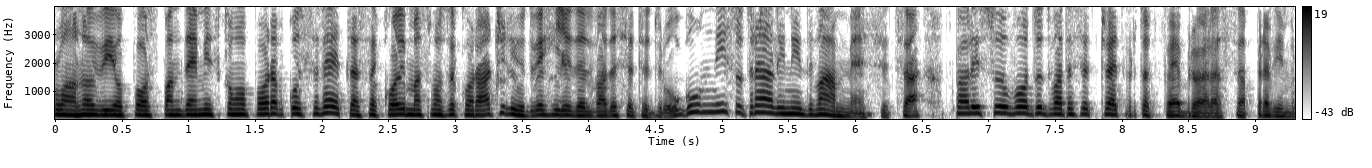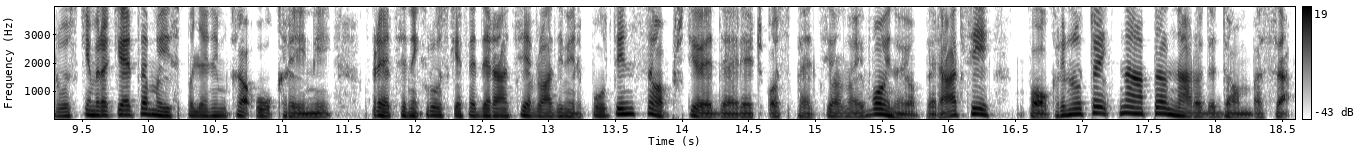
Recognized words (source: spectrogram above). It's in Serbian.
Planovi o postpandemijskom oporavku sveta sa kojima smo zakoračili u 2022. nisu trajali ni dva meseca, pali su u vodu 24. februara sa prvim ruskim raketama ispaljenim ka Ukrajini. Predsednik Ruske federacije Vladimir Putin saopštio je da je reč o specijalnoj vojnoj operaciji pokrenutoj na apel narode Donbasa.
